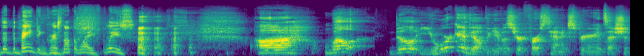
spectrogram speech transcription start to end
the, the painting, Chris, not the wife, please. uh, well, Bill, you're gonna be able to give us your firsthand experience. I should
